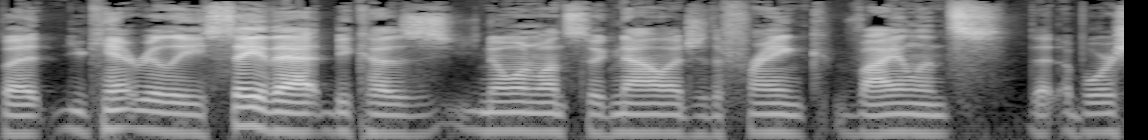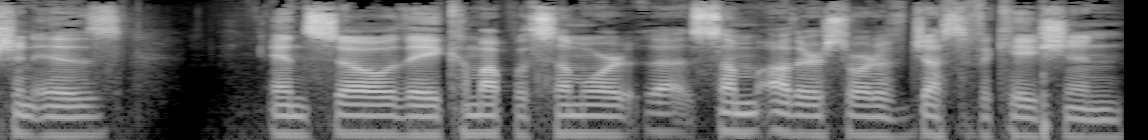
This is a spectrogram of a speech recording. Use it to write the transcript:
But you can't really say that because no one wants to acknowledge the frank violence that abortion is. And so they come up with some, or, uh, some other sort of justification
